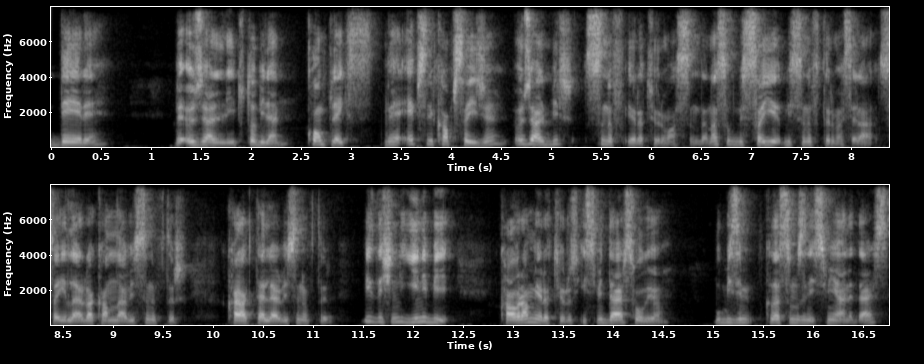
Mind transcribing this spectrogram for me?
değeri ve özelliği tutabilen, kompleks ve hepsini kapsayıcı özel bir sınıf yaratıyorum aslında. Nasıl bir sayı bir sınıftır mesela. Sayılar, rakamlar bir sınıftır. Karakterler bir sınıftır. Biz de şimdi yeni bir kavram yaratıyoruz. İsmi ders oluyor. Bu bizim klasımızın ismi yani ders.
